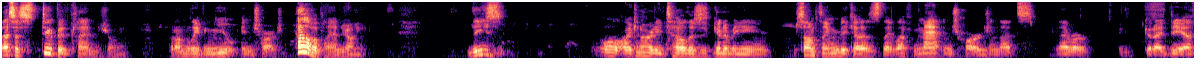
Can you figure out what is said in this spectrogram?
That's a stupid plan, Johnny. But I'm leaving you in charge. Hell of a plan, Johnny. These. Well, I can already tell this is gonna be something because they left Matt in charge, and that's never a good idea.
